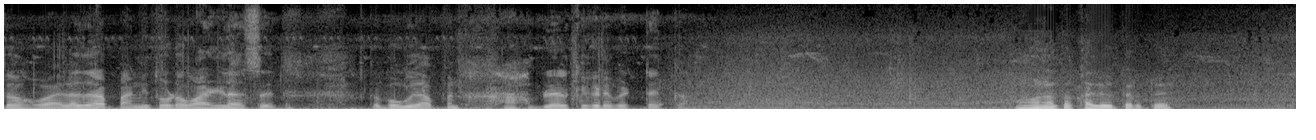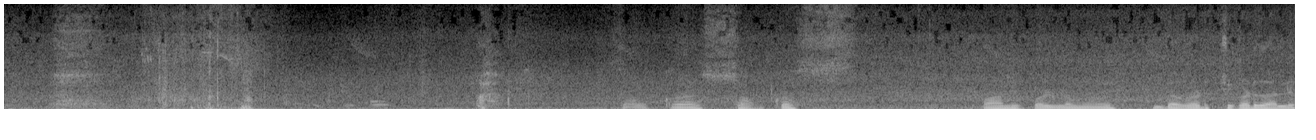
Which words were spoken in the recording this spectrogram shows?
तर व्हायला जरा पाणी थोडं वाढलं असेल. तर बघूया आपण आपल्याला खेकडे भेटत आहेत का? म्हणून आता खाली उतरतोय. सावकाश सावकाश. पाणी पडल्यामुळे दगड चिकट झाले.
